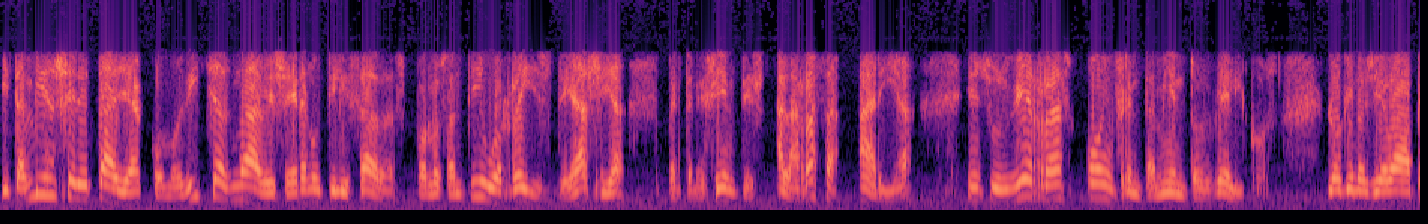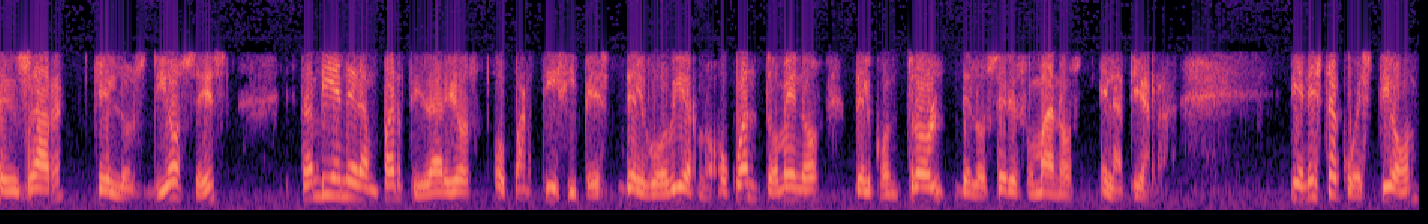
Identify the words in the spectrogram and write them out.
Y también se detalla cómo dichas naves eran utilizadas por los antiguos reyes de Asia, pertenecientes a la raza aria, en sus guerras o enfrentamientos bélicos, lo que nos lleva a pensar que los dioses también eran partidarios o partícipes del gobierno, o cuanto menos del control de los seres humanos en la Tierra. Bien, esta cuestión,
